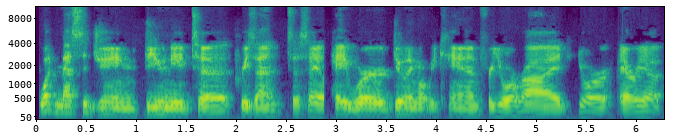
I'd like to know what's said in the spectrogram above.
What messaging do you need to present to say, hey, we're doing what we can for your ride, your area,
